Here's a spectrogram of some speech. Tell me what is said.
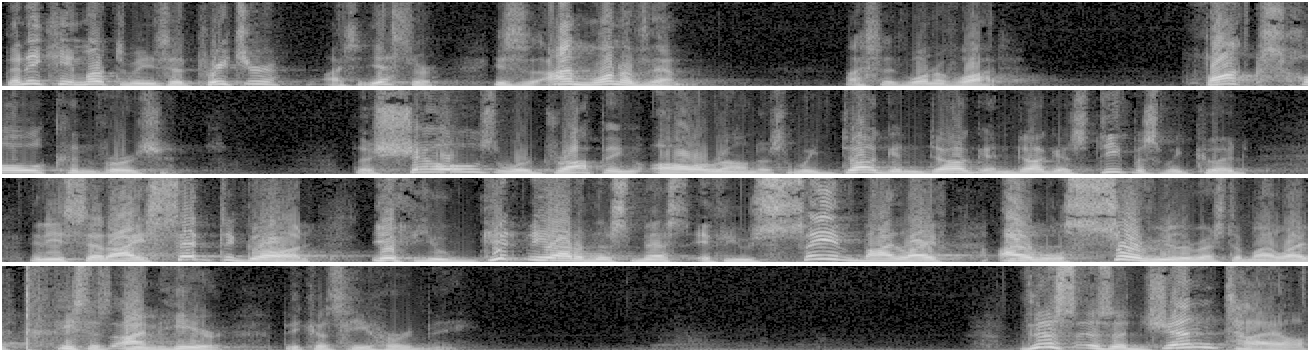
Then he came up to me and said, Preacher? I said, Yes, sir. He says, I'm one of them. I said, One of what? Foxhole conversions. The shells were dropping all around us. We dug and dug and dug as deep as we could. And he said, I said to God, if you get me out of this mess, if you save my life, I will serve you the rest of my life. He says, I'm here because he heard me. This is a Gentile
